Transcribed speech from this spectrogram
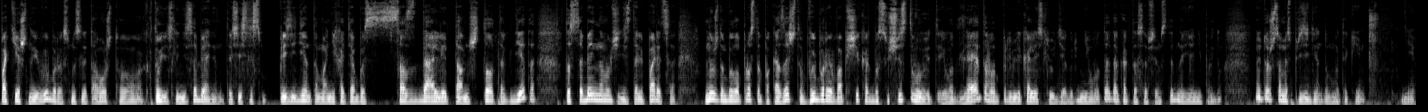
потешные выборы в смысле того, что а кто, если не Собянин? То есть, если с президентом они хотя бы создали там что-то где-то, то с Собянином вообще не стали париться. Нужно было просто показать, что выборы вообще как бы существуют. И вот для этого привлекались люди. Я говорю, не, вот это как-то совсем стыдно, я не пойду. Ну и то же самое с президентом. Мы такие, не.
